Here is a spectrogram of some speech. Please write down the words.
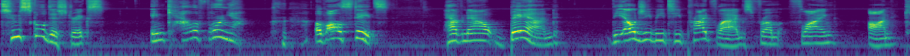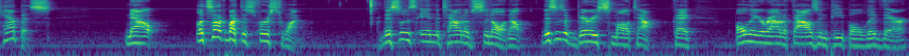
two school districts in California, of all states, have now banned the LGBT pride flags from flying on campus. Now, let's talk about this first one. This was in the town of Sunol. Now, this is a very small town, okay? Only around a thousand people live there.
